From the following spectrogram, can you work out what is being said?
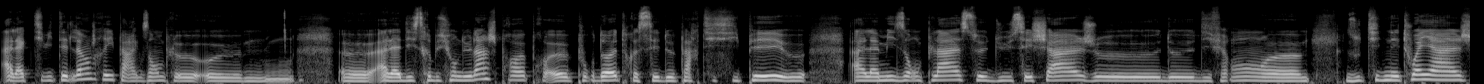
à l'activité de lingerie, par exemple, euh, à la distribution du linge propre. pour d'autres, c'est de participer à la mise en place du séchage de différents outils de nettoyage,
